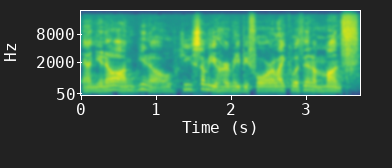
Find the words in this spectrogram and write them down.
And you know, I'm, you know, some of you heard me before, like within a month,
